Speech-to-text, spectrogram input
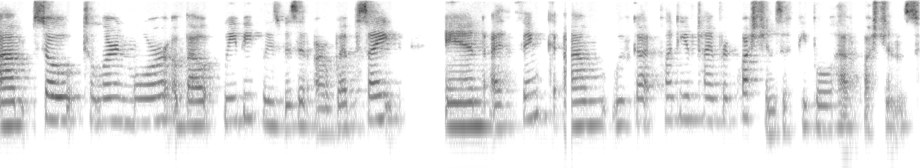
Um, so to learn more about WiBee, please visit our website. And I think um, we've got plenty of time for questions if people have questions.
